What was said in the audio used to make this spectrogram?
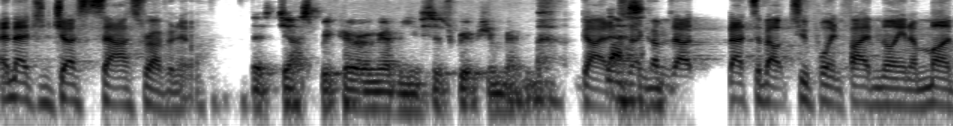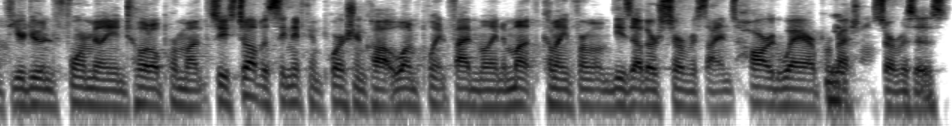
And that's just SaaS revenue. That's just recurring revenue, subscription revenue. Got it. So that comes out. That's about 2.5 million a month. You're doing 4 million total per month. So you still have a significant portion, call it 1.5 million a month, coming from these other service lines, hardware, professional yeah. services.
